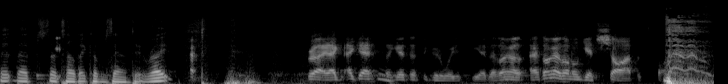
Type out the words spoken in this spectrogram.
That, that's that's how that comes down to, right? right. I, I, guess I guess that's a good way to see it. As long as, as, long as I don't get shot, that's fine.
